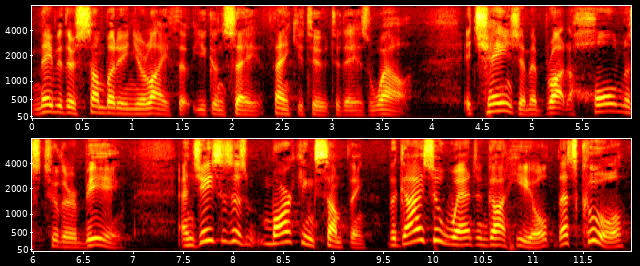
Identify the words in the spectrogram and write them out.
maybe there's somebody in your life that you can say thank you to today as well. It changed them, it brought wholeness to their being. And Jesus is marking something. The guys who went and got healed, that's cool,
